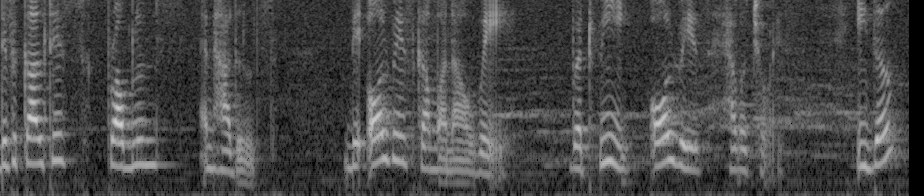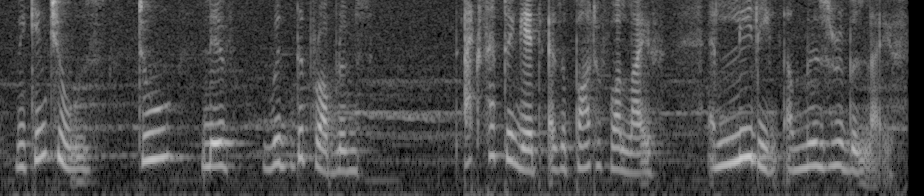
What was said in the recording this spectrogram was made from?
difficulties, problems, and hurdles. They always come on our way, but we always have a choice. Either we can choose to live with the problems, accepting it as a part of our life, and leading a miserable life,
